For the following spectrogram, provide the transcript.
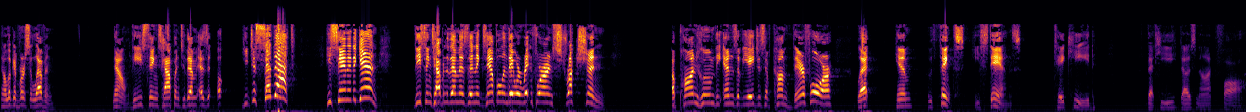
Now look at verse 11. Now, these things happened to them as, oh, he just said that. He's saying it again. These things happened to them as an example, and they were written for our instruction, upon whom the ends of the ages have come. Therefore, let him who thinks he stands take heed that he does not fall.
